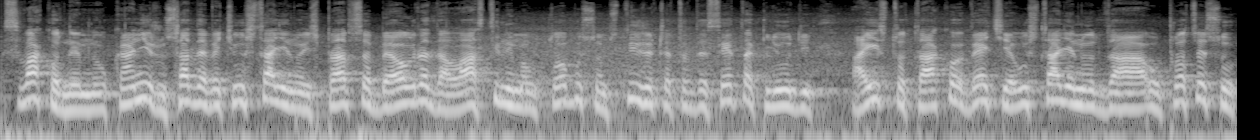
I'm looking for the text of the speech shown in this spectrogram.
Svakodnevno u Kanjižu, sada već ustaljeno iz pravca Beograda, lastinim autobusom stiže 40 ljudi, a isto tako već je ustaljeno da u procesu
